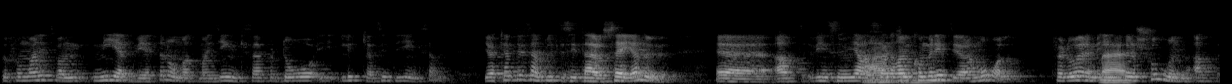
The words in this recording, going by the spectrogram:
då får man inte vara medveten om att man jinxar, för då lyckas inte jinxen. Jag kan till exempel inte sitta här och säga nu eh, att Vincent Jansen, Ah, okej. han kommer inte göra mål. För då är det med Nej. intention att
